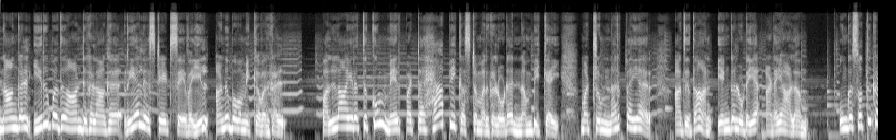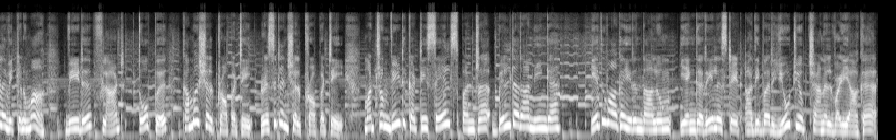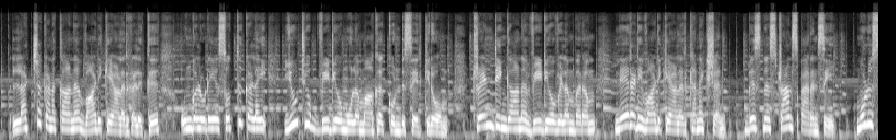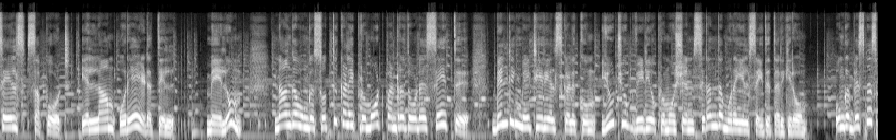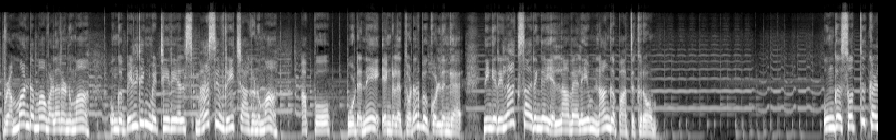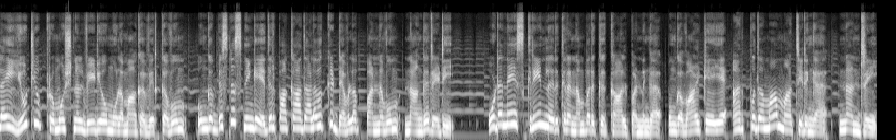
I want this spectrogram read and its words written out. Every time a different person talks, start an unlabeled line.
நாங்கள் இருபது ஆண்டுகளாக ரியல் எஸ்டேட் சேவையில் அனுபவமிக்கவர்கள். பல்லாயிரத்துக்கும் மேற்பட்ட ஹாப்பி கஸ்டமர்களோட நம்பிக்கை மற்றும் நற்பெயர் அதுதான் எங்களுடைய அடையாளம். உங்க சொத்துக்களை விற்கணுமா வீடு பிளாட் தோப்பு கமர்ஷியல் ப்ராப்பர்ட்டி ரெசிடென்ஷியல் ப்ராப்பர்ட்டி மற்றும் வீடு கட்டி சேல்ஸ் பண்ற பில்டரா நீங்க? எதுவாக இருந்தாலும் எங்க ரியல் எஸ்டேட் அதிபர் யூடியூப் சேனல் வழியாக லட்சக்கணக்கான வாடிக்கையாளர்களுக்கு உங்களுடைய சொத்துக்களை யூடியூப் வீடியோ மூலமாக கொண்டு சேர்க்கிறோம். ட்ரெண்டிங்கான வீடியோ விளம்பரம் நேரடி வாடிக்கையாளர் கனெக்ஷன் பிசினஸ் டிரான்ஸ்பேரன்சி முழு சேல்ஸ் சப்போர்ட் எல்லாம் ஒரே இடத்தில். மேலும் நாங்க உங்க சொத்துக்களை ப்ரொமோட் பண்றதோட சேர்த்து பில்டிங் மெட்டீரியல்ஸ்களுக்கும் யூடியூப் வீடியோ ப்ரொமோஷன் சிறந்த முறையில் செய்து தருகிறோம். உங்க பிசினஸ் பிரம்மாண்டமா வளரணுமா? உங்க பில்டிங் மெட்டீரியல்ஸ் மேசிவ் ரீச் ஆகணுமா? அப்போ உடனே எங்களை தொடர்பு கொள்ளுங்க. நீங்க ரிலாக்ஸா இருங்க எல்லா வேலையும் நாங்க பாத்துக்கிறோம். உங்க சொத்துக்களை யூடியூப் ப்ரொமோஷனல் வீடியோ மூலமாக விற்கவும் உங்க பிசினஸ் நீங்க எதிர்பார்க்காத அளவுக்கு டெவலப் பண்ணவும் நாங்க ரெடி உடனே ஸ்கிரீன்ல இருக்கிற நம்பருக்கு கால் பண்ணுங்க. உங்க வாழ்க்கையை அற்புதமா மாத்திடுங்க. நன்றி.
